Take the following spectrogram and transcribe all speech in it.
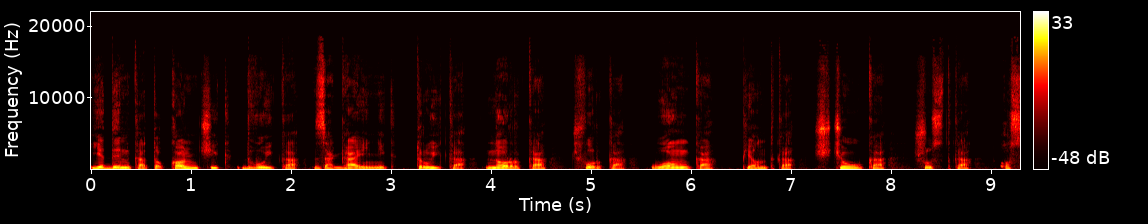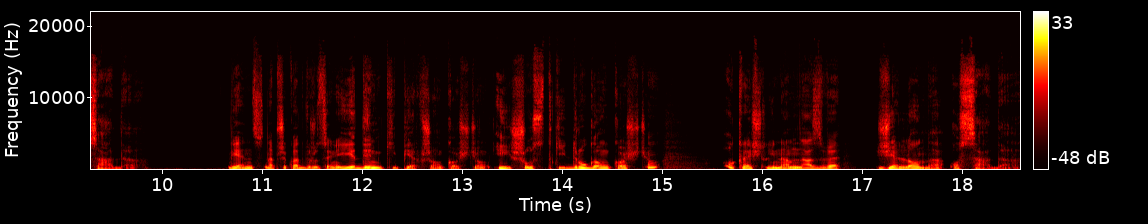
jedynka to kącik, dwójka zagajnik, trójka norka, czwórka łąka, piątka ściółka, szóstka osada. Więc na przykład wyrzucenie jedynki pierwszą kością i szóstki drugą kością określi nam nazwę zielona osada.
